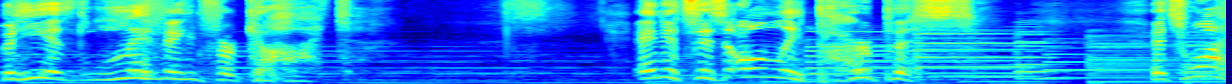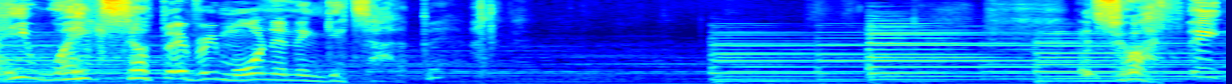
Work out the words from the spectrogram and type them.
but he is living for God. And it's his only purpose. It's why he wakes up every morning and gets out of And so I think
